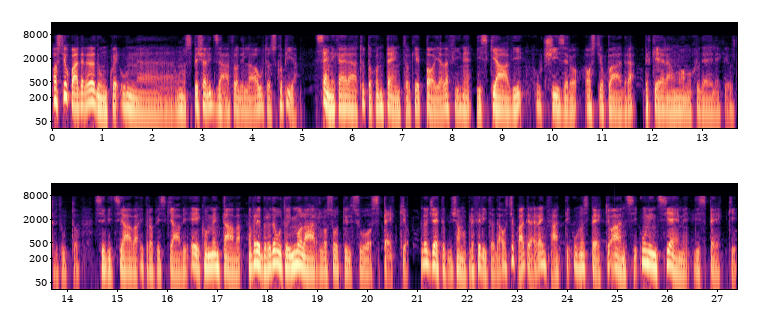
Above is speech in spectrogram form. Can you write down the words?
Ostio Quadra era dunque un, uh, uno specializzato dell'autoscopia. Seneca era tutto contento che poi alla fine gli schiavi uccisero Ostio Quadra perché era un uomo crudele che oltretutto seviziava i propri schiavi e commentava avrebbero dovuto immolarlo sotto il suo specchio. L'oggetto, diciamo, preferito da Ostio Quadra era infatti uno specchio, anzi un insieme di specchi.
